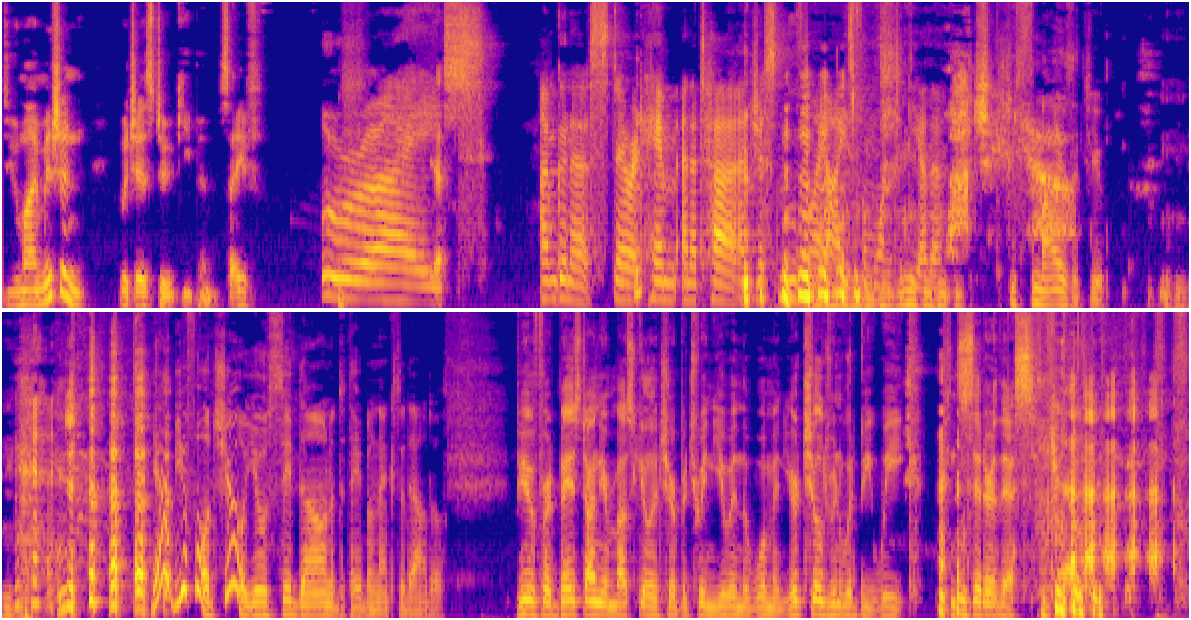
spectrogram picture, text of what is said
do my mission, which is to keep him safe. Right. Yes. I'm gonna stare at him and at her and just move my eyes from one to the other. Watch. She smiles at you. Yeah, Buford, sure. You sit down at the table next to the others. Buford, based on your musculature between you and the woman, your children would be weak. Consider this.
